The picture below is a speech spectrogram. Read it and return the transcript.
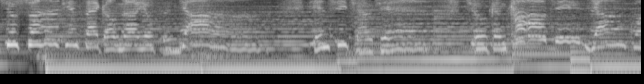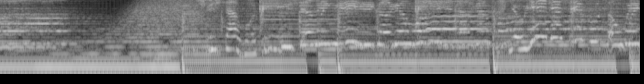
就算天再高，那又怎样？踮起脚尖，就更靠近阳光。许下我第一千零一个愿望，有一天幸福总会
